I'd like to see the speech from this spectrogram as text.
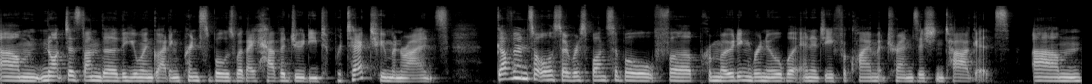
um, not just under the UN guiding principles where they have a duty to protect human rights. Governments are also responsible for promoting renewable energy for climate transition targets. Um,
